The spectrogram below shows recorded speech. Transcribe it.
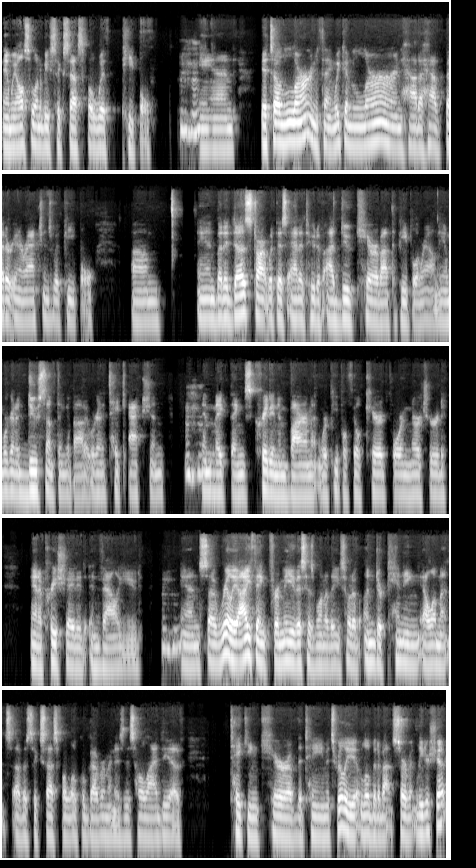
and we also want to be successful with people. Mm-hmm. And it's a learn thing. We can learn how to have better interactions with people um, and but it does start with this attitude of I do care about the people around me, and we're going to do something about it. We're going to take action mm-hmm. and make things create an environment where people feel cared for, nurtured, and appreciated and valued. Mm-hmm. And so, really, I think for me, this is one of the sort of underpinning elements of a successful local government is this whole idea of taking care of the team. It's really a little bit about servant leadership,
